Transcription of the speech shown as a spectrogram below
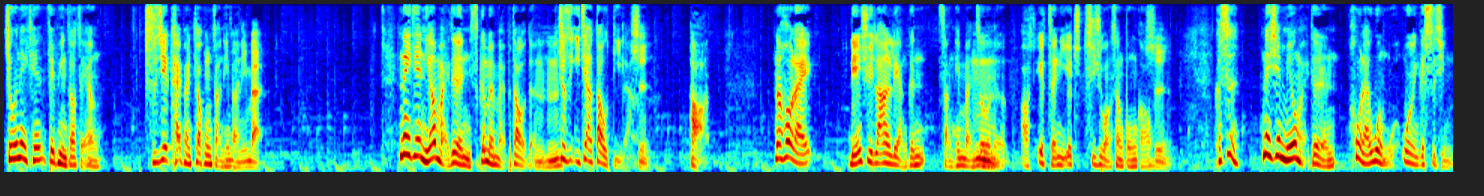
结果那天废品你知道怎样？直接开盘跳空涨停板，涨停板。那天你要买的人你是根本买不到的，嗯哼，就是一价到底了。是，好。那后来连续拉了两根涨停板之后呢，嗯、啊，又整理又持续往上攻高。是，可是那些没有买的人后来问我，问我一个事情：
